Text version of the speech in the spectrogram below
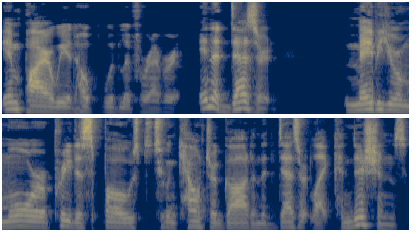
empire we had hoped would live forever in a desert maybe you're more predisposed to encounter god in the desert like conditions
